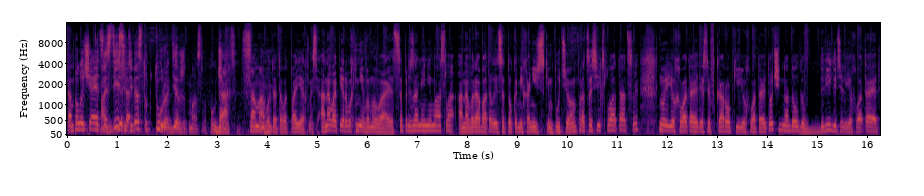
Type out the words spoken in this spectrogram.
там получается... А здесь у тебя структура держит масло, получается. Да, сама вот эта вот поверхность. Она, во-первых, не вымывается при замене масла, она вырабатывается только механическим путем в процессе эксплуатации. Ну, ее хватает, если в коробке ее хватает очень надолго, в двигателе ее хватает,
